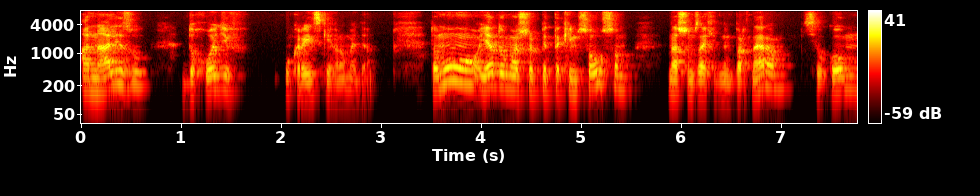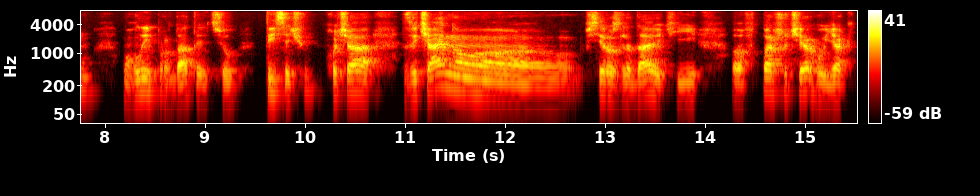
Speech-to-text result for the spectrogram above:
аналізу доходів українських громадян. Тому я думаю, що під таким соусом нашим західним партнерам цілком могли продати цю тисячу. Хоча, звичайно, всі розглядають її е, в першу чергу як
